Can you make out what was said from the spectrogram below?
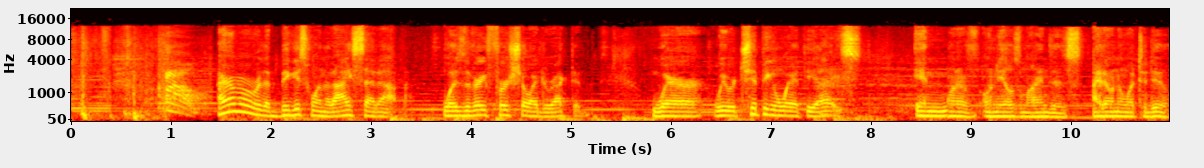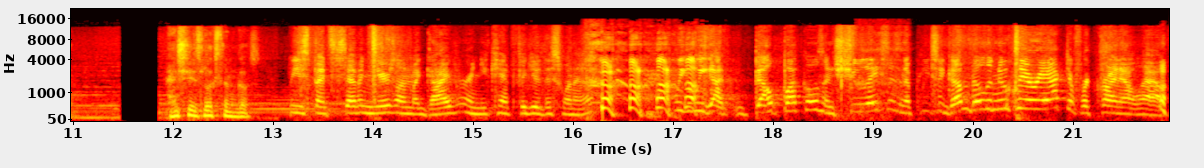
I remember the biggest one that I set up was the very first show I directed, where we were chipping away at the ice. In one of O'Neill's lines is, I don't know what to do. And she just looks at him and goes, We spent seven years on MacGyver and you can't figure this one out? we, we got belt buckles and shoelaces and a piece of gum. Build a nuclear reactor for crying out loud.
